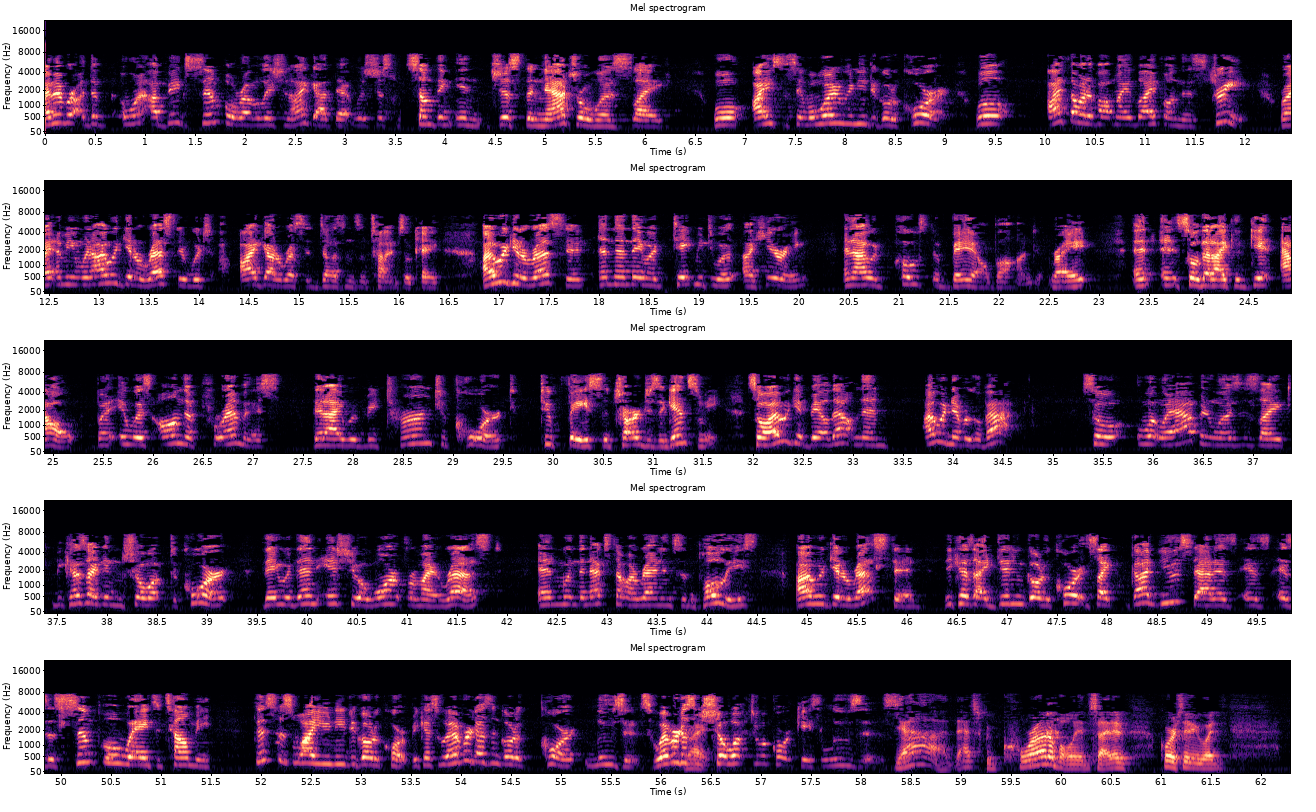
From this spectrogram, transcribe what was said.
I remember the one, a big simple revelation I got that was just something in just the natural was like, well, I used to say, well, why do we need to go to court? Well, I thought about my life on the street, right? I mean, when I would get arrested, which I got arrested dozens of times, okay, I would get arrested and then they would take me to a, a hearing and I would post a bail bond, right? And, and so that I could get out. But it was on the premise that I would return to court to face the charges against me. So I would get bailed out and then I would never go back. So what would happen was is like because I didn't show up to court, they would then issue a warrant for my arrest. And when the next time I ran into the police, I would get arrested because I didn't go to court. It's like God used that as as as a simple way to tell me this is why you need to go to court because whoever doesn't go to court loses. Whoever doesn't Right. show up to a court case loses. Yeah, that's incredible insight. And of course, anyone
